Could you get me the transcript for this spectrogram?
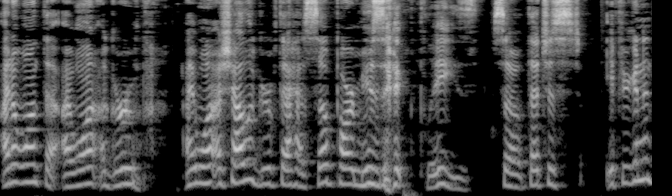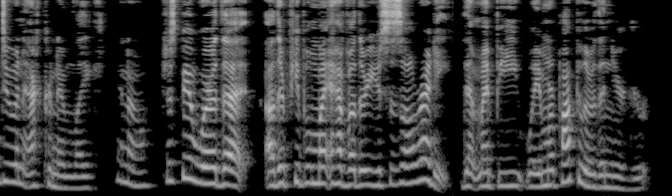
I don't want that. I want a group. I want a shallow group that has subpar music, please. So that just if you're gonna do an acronym, like, you know, just be aware that other people might have other uses already that might be way more popular than your group.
